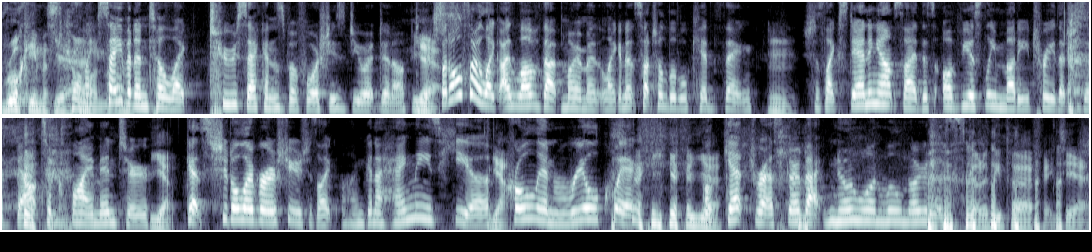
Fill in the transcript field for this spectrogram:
Rookie mistake. come Like on, save Mum. it until like two seconds before she's due at dinner. Yes. But also, like, I love that moment, like, and it's such a little kid thing. Mm. She's like standing outside this obviously muddy tree that she's about to climb into. Yeah. Gets shit all over her shoes. She's like, I'm gonna hang these here, Yeah. crawl in real quick. Yeah, yeah. I'll get dressed, go back. No one will notice. it's Got to be perfect. Yeah,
